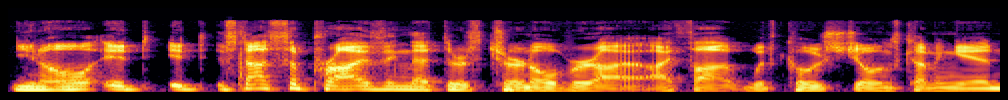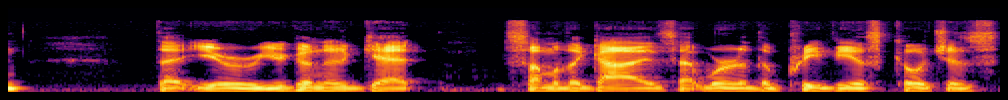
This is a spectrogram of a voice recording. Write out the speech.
you know, it, it it's not surprising that there's turnover. I, I thought with Coach Jones coming in, that you're you're going to get some of the guys that were the previous coaches,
